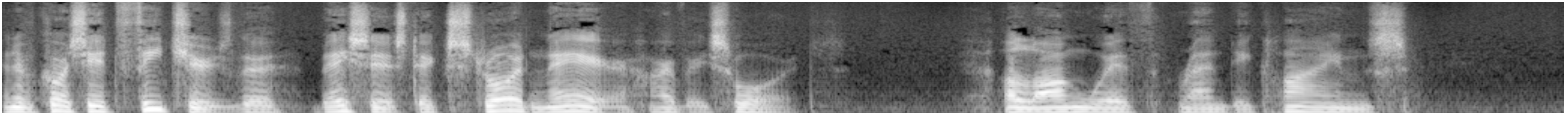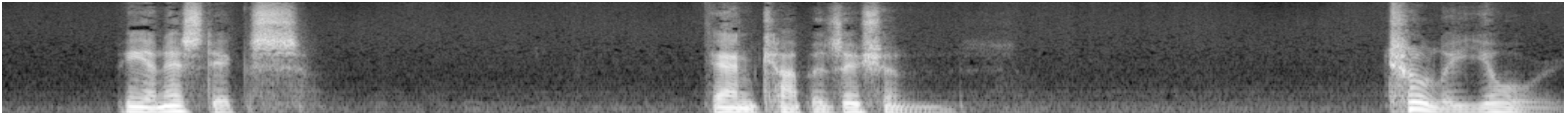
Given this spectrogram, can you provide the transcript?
And of course, it features the bassist extraordinaire Harvey Swartz, along with Randy Klein's pianistics and compositions. Truly yours.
